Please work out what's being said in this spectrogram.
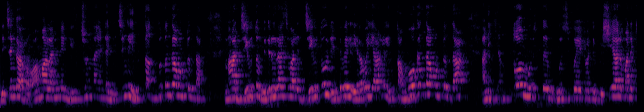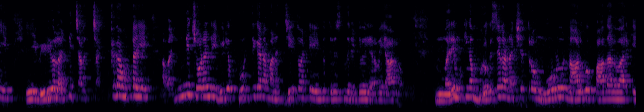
నిజంగా రోమాలన్నీ నిల్చున్నాయండి. నిజంగా ఇంత అద్భుతంగా ఉంటుందా? నా జీవితం మిథున రాశి వాళ్ళ జీవితం 2026లో ఇంత అమోఘంగా ఉంటుందా? అని ఎంతో మురిసిపోయి మురిసిపోయేటువంటి విషయాలు మనకి ఈ వీడియోలు అన్నీ చాలా చక్కగా ఉంటాయి. అవన్నీ చూడండి. ఈ వీడియో పూర్తిగా మన జీవితం అంటే ఏంటో తెలుస్తుంది 2026లో. మరీ ముఖ్యంగా మృగశిర నక్షత్రం 3, 4 పాదాల వారికి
